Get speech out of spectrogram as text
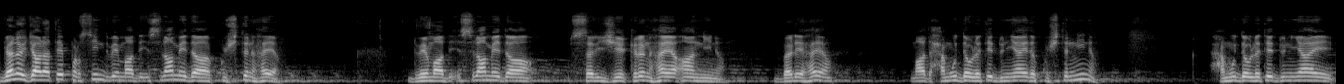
Gene carate persin dibê madê İslamê da kuştin heye. Dibê madê İslamê da serî jêkirin heye an nîne. Belê heye. Madê hemû dewletê dunyayê de kuştin nîne. Hemû dewletê dunyayê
